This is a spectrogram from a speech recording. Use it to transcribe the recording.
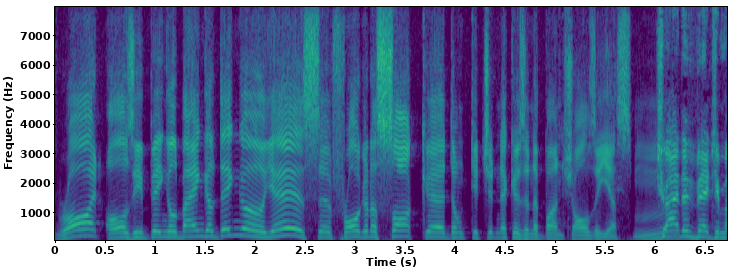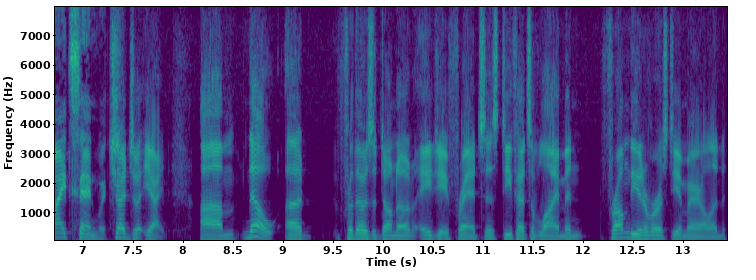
Right, Aussie bingle bangle dingle. Yes, uh, frog in a sock. Uh, don't get your knickers in a bunch, Aussie. Yes. Mm. Try the Vegemite sandwich. Judge, yeah, right. Um, no, uh, for those that don't know, AJ Francis, defensive lineman from the University of Maryland,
